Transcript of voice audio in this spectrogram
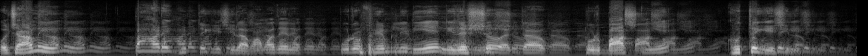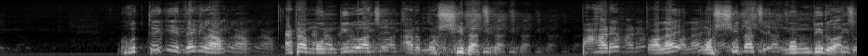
বলছে, আমি পাহাড়ে ঘুরতে গিয়েছিলাম। আমাদের পুরো ফ্যামিলি নিয়ে নিজস্ব একটা ট্যুর বাস নিয়ে ঘুরতে গিয়েছিলাম। ঘুরতে গিয়ে দেখলাম একটা মন্দিরও আছে আর মসজিদ আছে। পাহাড়ের তলায় মসজিদ আছে, মন্দিরও আছে।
